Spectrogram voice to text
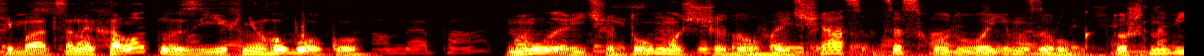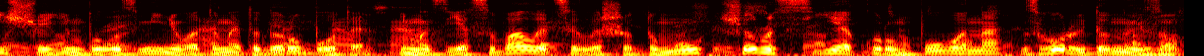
Хіба це не халатно з їхнього боку? Ну річ у тому, що довгий час це сходило їм з рук. Тож навіщо їм було змінювати методи роботи? І ми з'ясували це лише тому, що Росія корумпована згори донизу.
